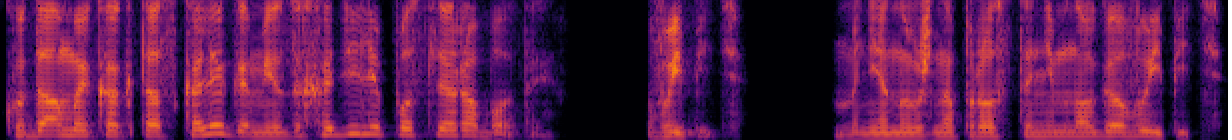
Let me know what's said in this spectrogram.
куда мы как-то с коллегами заходили после работы. Выпить. Мне нужно просто немного выпить.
